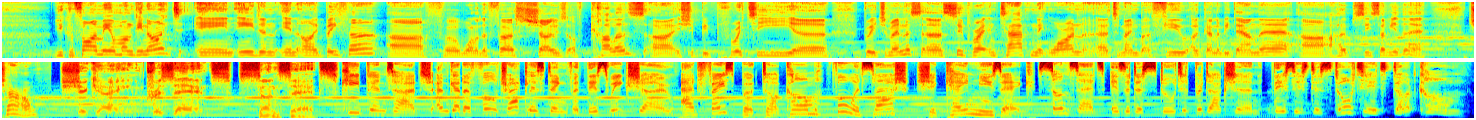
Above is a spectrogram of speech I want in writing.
You can find me on Monday night in Eden in Ibiza uh, for one of the first shows of Colours. Uh, it should be pretty, uh, pretty tremendous. Uh, Super 8 and Tab, Nick Warren, uh, to name but a few, are going to be down there. Uh, I hope to see some of you there. Ciao. Chicane presents Sunsets. Keep in touch and get a full track listing for this week's show at facebook.com forward slash chicane music. Sunsets is a distorted production. This is distorted.com.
